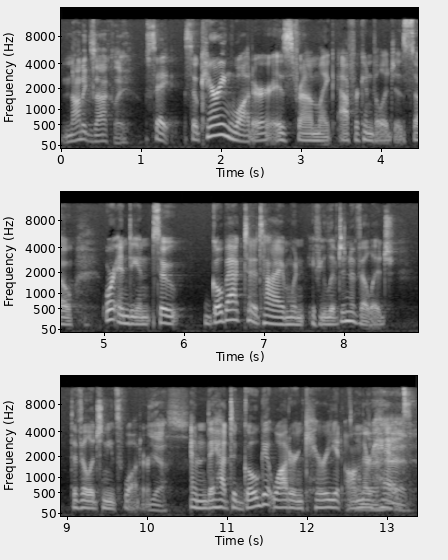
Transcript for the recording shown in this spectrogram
Not exactly. say so carrying water is from like african villages so or indian so go back to a time when if you lived in a village the village needs water Yes. and they had to go get water and carry it on, On their, their heads head,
